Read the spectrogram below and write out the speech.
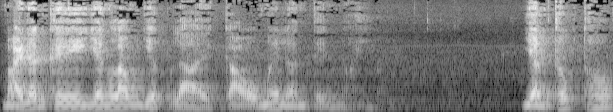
Mãi đến khi dân long dứt lời, cậu mới lên tiếng nói. Dân thúc thốt.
